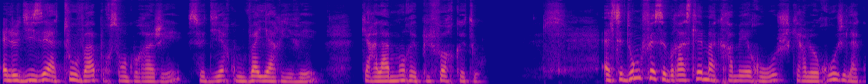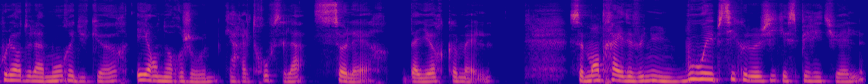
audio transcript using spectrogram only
Elle le disait à tout va pour s'encourager, se dire qu'on va y arriver, car l'amour est plus fort que tout. Elle s'est donc fait ce bracelet macramé rouge, car le rouge est la couleur de l'amour et du cœur, et en or jaune, car elle trouve cela solaire, d'ailleurs comme elle. Ce mantra est devenu une bouée psychologique et spirituelle.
